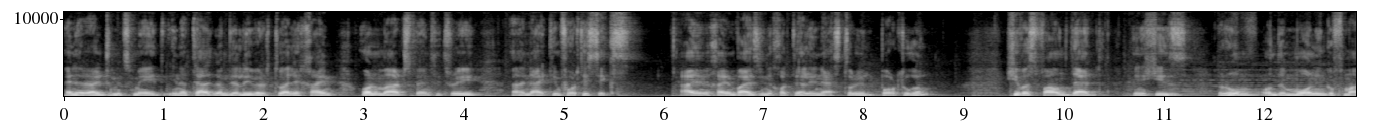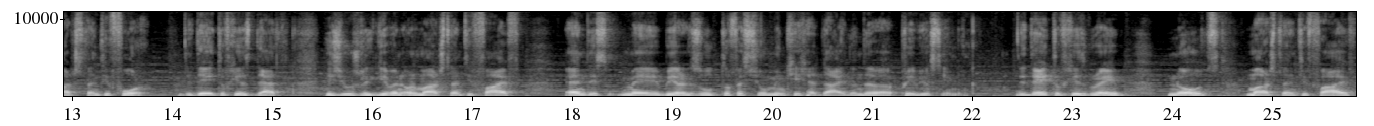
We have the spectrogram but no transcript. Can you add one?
and arrangements made in a telegram delivered to Alekhine on March 23, uh, 1946. Alekhine was in a hotel in Estoril, Portugal. He was found dead in his room on the morning of March 24. The date of his death is usually given on March 25, and this may be a result of assuming he had died on the previous evening. The date of his grave notes March 25,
